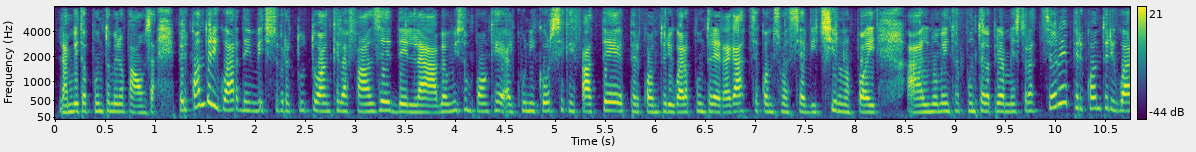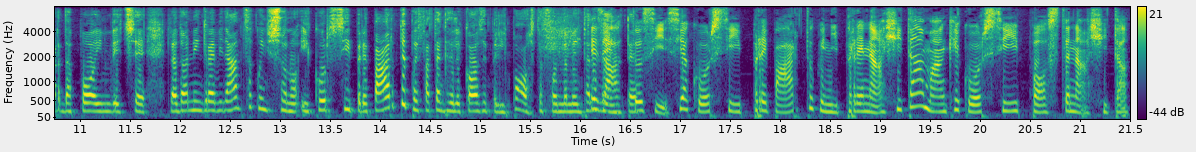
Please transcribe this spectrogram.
l'ambito appunto menopausa. Per quanto riguarda invece soprattutto anche la fase della, abbiamo visto un po' anche alcuni corsi che fate per quanto riguarda appunto le ragazze quando insomma si avvicinano poi al momento appunto della prima mestruazione, per quanto riguarda poi invece la donna in gravidanza, quindi ci sono i corsi preparto e poi fate anche delle cose per il post fondamentalmente. Esatto, sì, sia corsi preparto, quindi pre-nascita ma anche corsi post-nascita,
